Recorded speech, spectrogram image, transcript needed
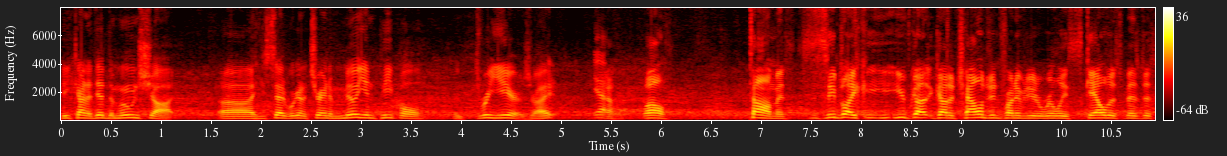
he kind of did the moonshot. Uh, he said we're going to train a million people in three years, right? Yeah. Well, Tom, it seems like you've got, got a challenge in front of you to really scale this business.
